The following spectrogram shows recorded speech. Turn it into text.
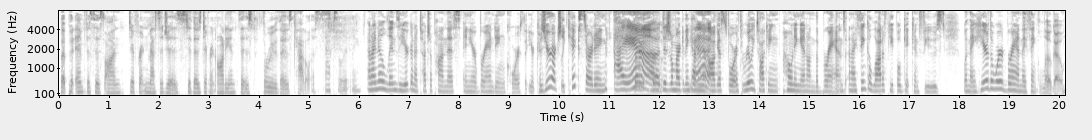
but put emphasis on different messages to those different audiences through those catalysts. Absolutely. And I know Lindsey, you're going to touch upon this in your branding course that you're because you're actually kickstarting I the, am. the Digital Marketing Academy Yes. on August 4th, really talking, honing in on the brand. And I think a lot of people get confused when they hear the word brand, they think logo.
